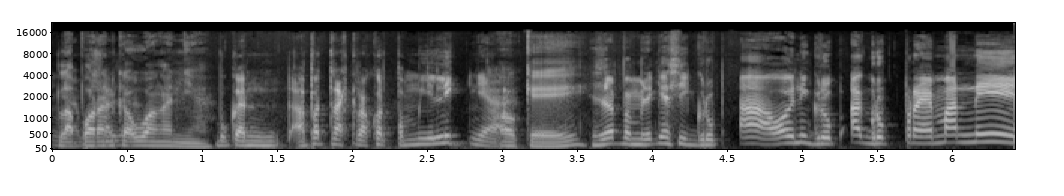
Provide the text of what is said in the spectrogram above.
recordnya. laporan Misalnya, keuangannya. Bukan apa track record pemiliknya. Oke. Misalnya pemiliknya si grup A, oh ini grup A grup preman nih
